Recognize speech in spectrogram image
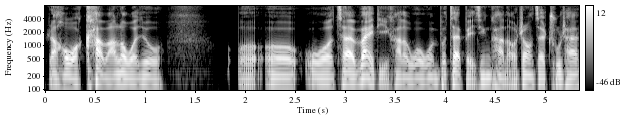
然后我看完了，我就我我我在外地看的，我我不在北京看的，我正好在出差。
